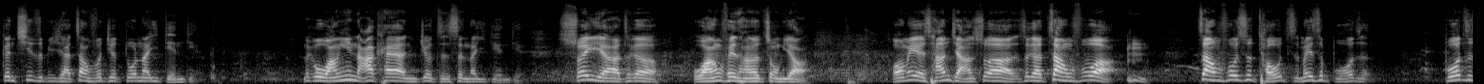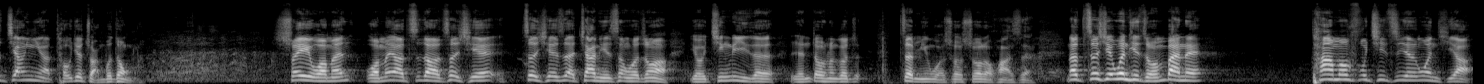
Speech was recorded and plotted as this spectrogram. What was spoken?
跟妻子比起来，丈夫就多那一点点。那个王一拿开啊，你就只剩那一点点，所以啊，这个王非常的重要。我们也常讲说啊，这个丈夫啊，丈夫是头，姊妹是脖子，脖子僵硬啊，头就转不动了。所以我们我们要知道这些这些在家庭生活中啊有经历的人都能够证明我所说的话是。那这些问题怎么办呢？他们夫妻之间的问题啊，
